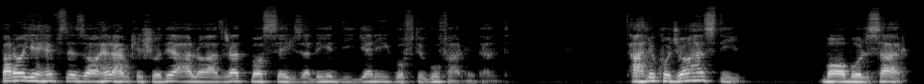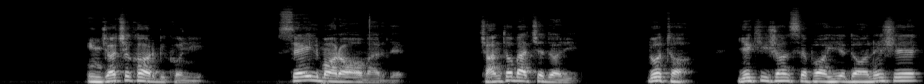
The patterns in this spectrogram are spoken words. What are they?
برای حفظ ظاهر هم که شده علا حضرت با سیل زده دیگری گفتگو فرمودند اهل کجا هستی؟ بابلسر اینجا چه کار بیکنی؟ سیل ما را آورده چند تا بچه داری؟ دو تا یکیشان سپاهی دانشه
